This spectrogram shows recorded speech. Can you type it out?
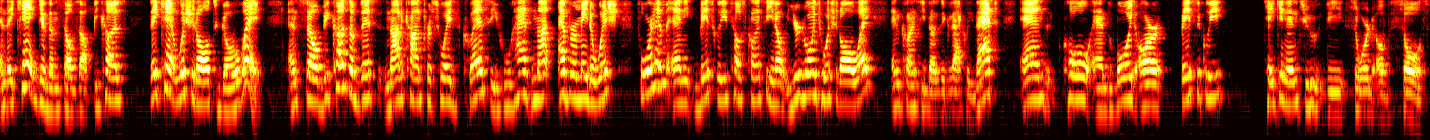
and they can't give themselves up because they can't wish it all to go away. And so, because of this, Nadakhan persuades Clancy, who has not ever made a wish for him, and he basically tells Clancy, you know, you're going to wish it all away, and Clancy does exactly that. And Cole and Lloyd are basically taken into the Sword of Souls.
